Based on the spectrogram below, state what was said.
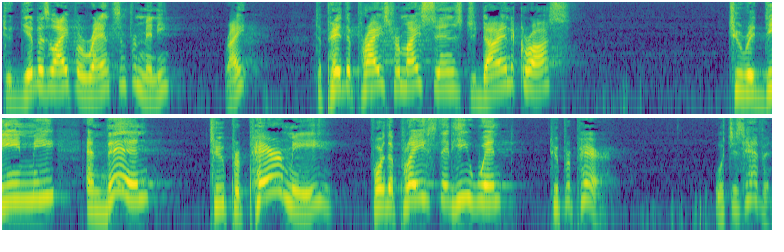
to give his life a ransom for many, right? To pay the price for my sins, to die on the cross, to redeem me, and then to prepare me for the place that he went to prepare, which is heaven.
